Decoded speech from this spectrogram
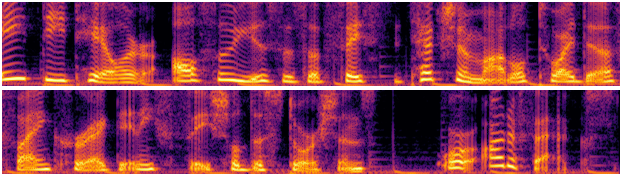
A detailer also uses a face detection model to identify and correct any facial distortions or artifacts.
